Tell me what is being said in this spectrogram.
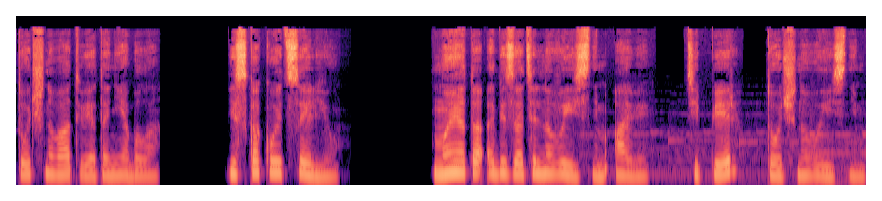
точного ответа не было. И с какой целью? Мы это обязательно выясним, Ави. Теперь точно выясним.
